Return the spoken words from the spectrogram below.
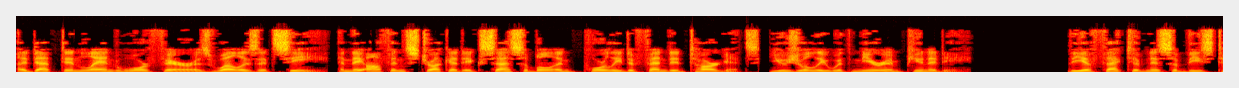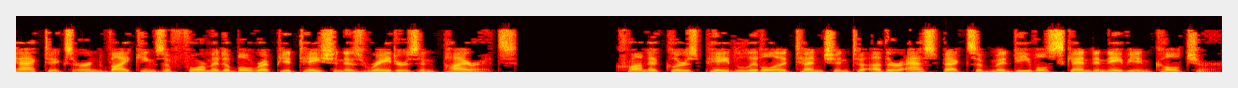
adept in land warfare as well as at sea, and they often struck at accessible and poorly defended targets, usually with near impunity. The effectiveness of these tactics earned Vikings a formidable reputation as raiders and pirates. Chroniclers paid little attention to other aspects of medieval Scandinavian culture.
